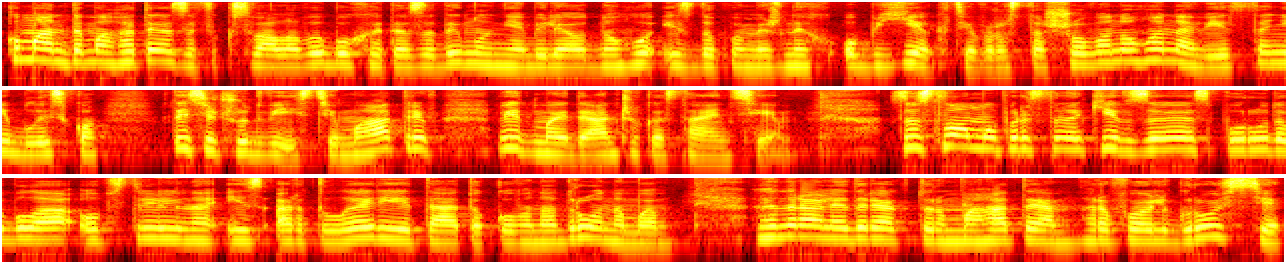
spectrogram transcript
Команда МАГАТЕ зафіксувала вибухи та задимлення біля одного із допоміжних об'єктів, розташованого на відстані близько 1200 метрів від майданчика станції. За словами представників ЗС, споруда була обстріляна із артилерії та атакована дронами. Генеральний директор МАГАТЕ Рафаель Гроссі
